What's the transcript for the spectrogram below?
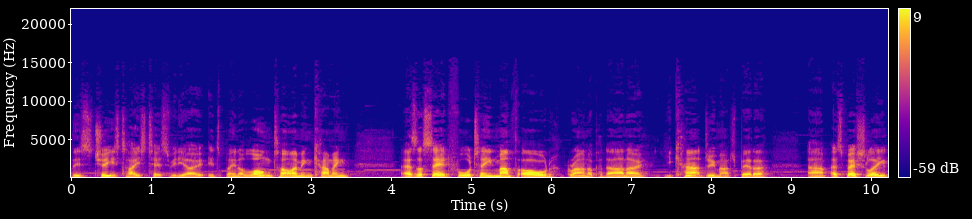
this cheese taste test video. It's been a long time in coming. As I said, 14 month old Grana Padano. You can't do much better, um, especially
